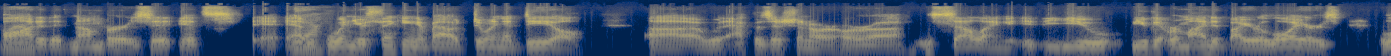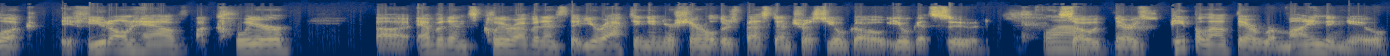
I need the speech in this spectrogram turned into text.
wow. audited numbers. It, it's and yeah. when you're thinking about doing a deal, uh, with acquisition or, or uh, selling, you you get reminded by your lawyers. Look, if you don't have a clear uh, evidence, clear evidence that you're acting in your shareholders' best interest, you'll go, you'll get sued. Wow. So there's people out there reminding you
